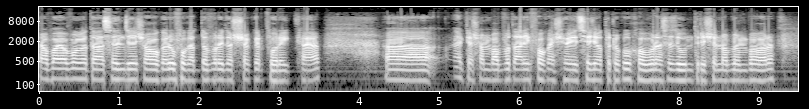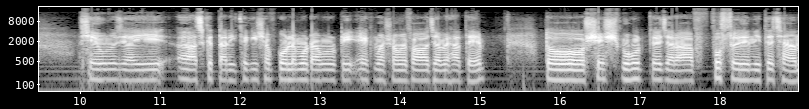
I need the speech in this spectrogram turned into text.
সবাই অবগত আছেন যে সহকারী উপখাদ্য পরিদর্শকের পরীক্ষা একটা সম্ভাব্য তারিখ প্রকাশ হয়েছে। যতটুকু খবর আছে যে উনত্রিশে নভেম্বর, সেই অনুযায়ী আজকের তারিখ থেকে হিসাব করলে মোটামুটি এক মাস সময় পাওয়া যাবে হাতে। তো শেষ মুহূর্তে যারা প্রস্তুতি নিতে চান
